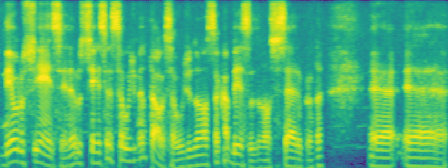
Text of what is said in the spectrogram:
neurociência, neurociência é saúde mental, é saúde da nossa cabeça, do nosso cérebro, né? É, é,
